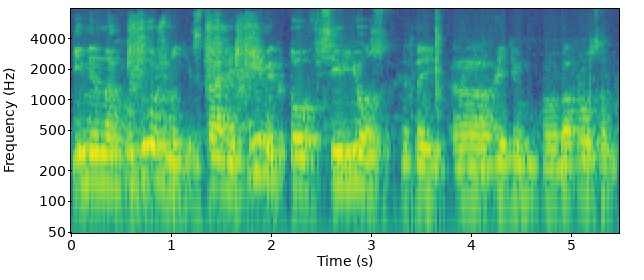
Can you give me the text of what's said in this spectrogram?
именно художники стали теми, кто всерьез этой, э, этим вопросом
